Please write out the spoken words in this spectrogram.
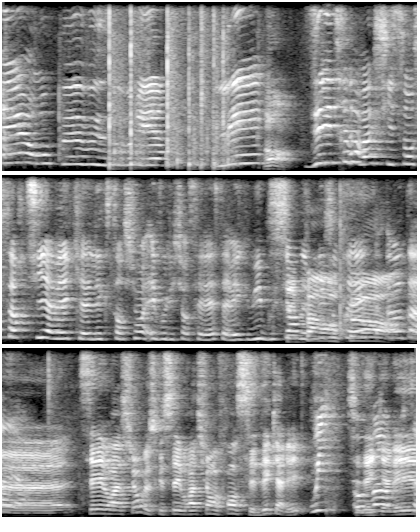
Et on peut vous ouvrir les Bon, qui sont sortis avec l'extension Évolution Céleste avec 8 c'est boosters de pas Évolution Céleste à l'intérieur. euh, célébration, parce que célébration en France c'est décalé. Oui, c'est au 20 décalé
